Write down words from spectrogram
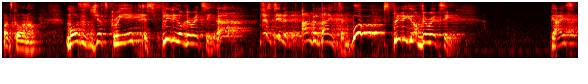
What's going on? Moses just create a splitting of the Red Sea. Huh? Just did it. Albert Einstein. Whoop! Splitting of the Red Sea. Guys,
